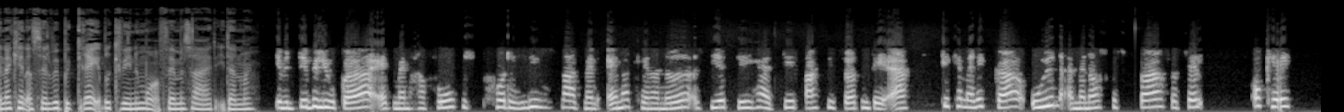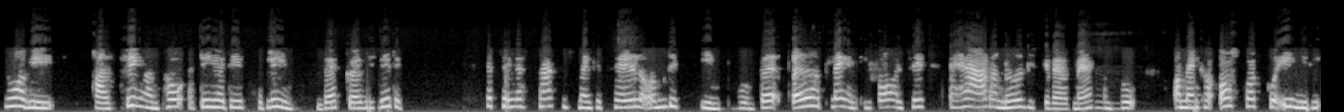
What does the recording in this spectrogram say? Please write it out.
anerkender selve begrebet kvindemor og femicide i Danmark? Jamen, det vil jo gøre, at man har fokus på det lige så snart man anerkender noget og siger, at det her, det er faktisk sådan, det er. Det kan man ikke gøre, uden at man også skal spørge sig selv, okay, nu har vi peget fingeren på, at det her det er et problem. Hvad gør vi ved det? Jeg tænker sagtens, man kan tale om det i en, på en bredere plan i forhold til, at her er der noget, vi skal være opmærksom på. Mm og man kan også godt gå ind i de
